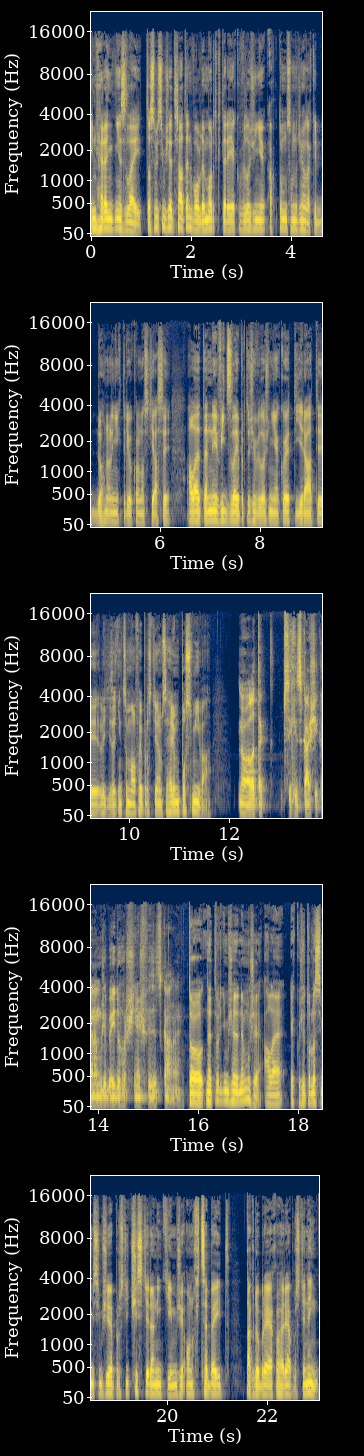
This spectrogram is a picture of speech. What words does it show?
inherentně zlej. To si myslím, že je třeba ten Voldemort, který jako vyloženě, a k tomu samozřejmě ho taky dohnali některé okolnosti asi, ale ten je víc zlej, protože vyloženě jako je týrá ty lidi, zatímco Malfoy prostě jenom se Harrymu posmívá. No ale tak psychická šikana může být horší než fyzická, ne? To netvrdím, že nemůže, ale jakože tohle si myslím, že je prostě čistě daný tím, že on chce být tak dobrý jako Harry a prostě není.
